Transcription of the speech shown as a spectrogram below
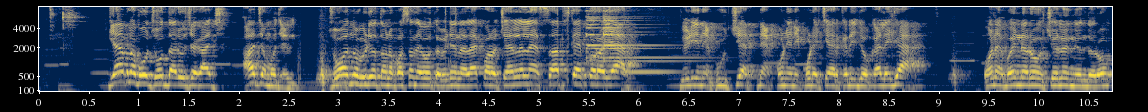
ગેમ બહુ જોરદાર છે કે આજ આજે મજા આવી. જોવાનો વીડિયો તમને પસંદ આવ્યો તો વિડીયોને લાઈક કરો ચેનલને સબસ્ક્રાઈબ કરો યાર. વિડીયોને પૂછ્યા ત્યાં કોને કોને શેર કરી દો, કાલે જા. કોને બને રહો ચેનલની અંદર, હો.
